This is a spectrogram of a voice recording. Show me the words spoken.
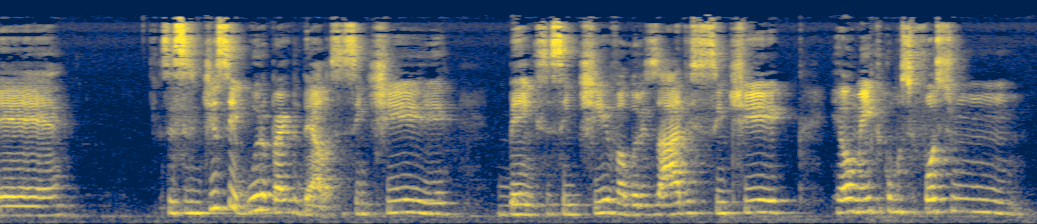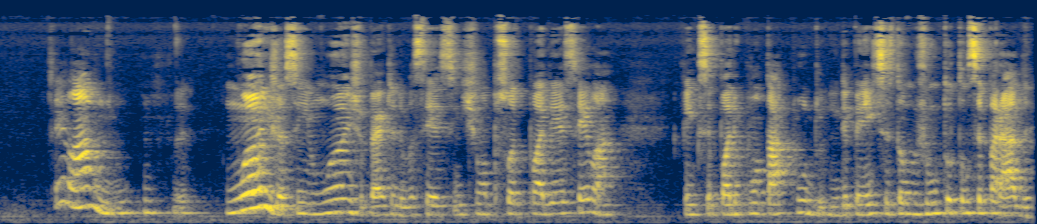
é, se sentir segura perto dela, se sentir bem, se sentir valorizada e se sentir realmente como se fosse um, sei lá, um, um, anjo, assim, um anjo perto de você, se sentir uma pessoa que pode, sei lá, em que você pode contar tudo, independente se estão juntos ou estão separados.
